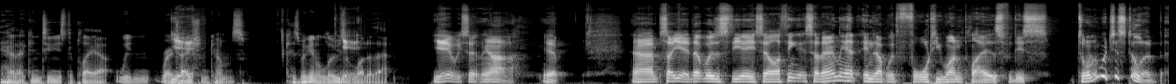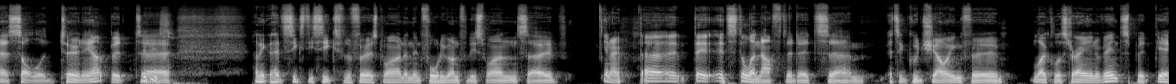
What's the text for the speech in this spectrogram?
how that continues to play out when rotation comes, because we're going to lose a lot of that. yeah, we certainly are. Yep. Um, so yeah, that was the ESL. I think so. They only had, ended up with 41 players for this tournament, which is still a, a solid turnout. But uh. I think they had 66 for the first one and then 41 for this one. So, you know, uh, it's still enough that it's um, it's a good showing for local Australian events. But yeah,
